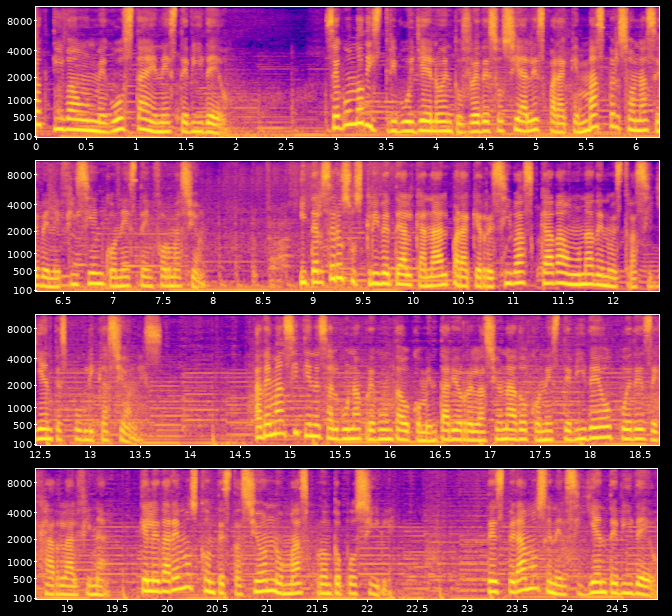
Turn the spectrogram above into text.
activa un me gusta en este video. Segundo distribúyelo en tus redes sociales para que más personas se beneficien con esta información. Y tercero suscríbete al canal para que recibas cada una de nuestras siguientes publicaciones. Además, si tienes alguna pregunta o comentario relacionado con este video, puedes dejarla al final, que le daremos contestación lo más pronto posible. Te esperamos en el siguiente video.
